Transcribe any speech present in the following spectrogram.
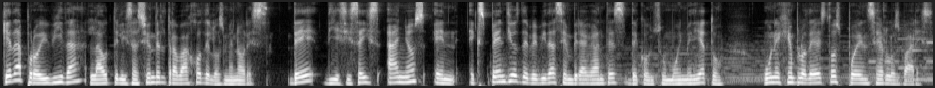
queda prohibida la utilización del trabajo de los menores de 16 años en expendios de bebidas embriagantes de consumo inmediato un ejemplo de estos pueden ser los bares.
